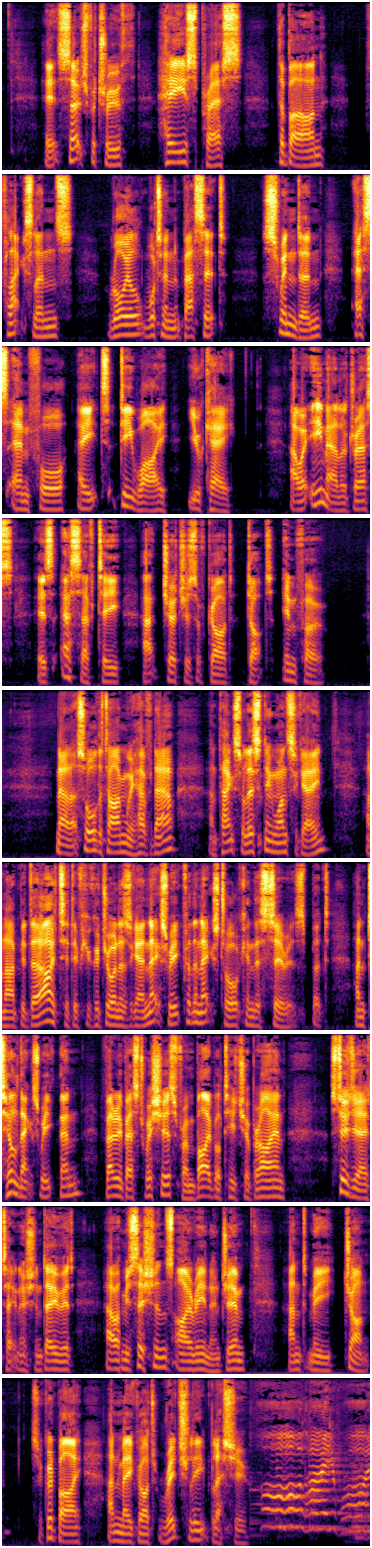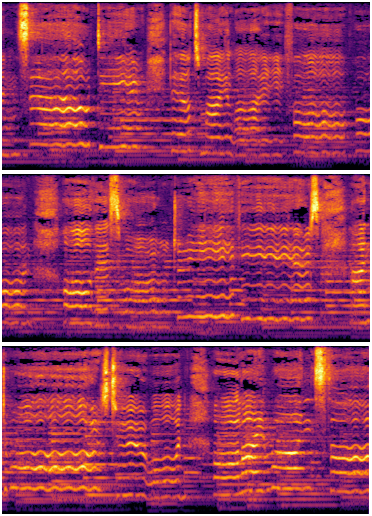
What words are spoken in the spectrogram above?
It's Search for Truth, Hayes Press, The Barn, Flaxlands, Royal Wootton Bassett, Swindon, SN4 8DY, UK. Our email address is sft at churchesofgod.info. Now, that's all the time we have now, and thanks for listening once again. And I'd be delighted if you could join us again next week for the next talk in this series. But until next week, then, very best wishes from Bible teacher Brian, studio technician David, our musicians Irene and Jim, and me, John. So goodbye, and may God richly bless you. All I held dear, built my life upon. All this world and wars to own all I once thought.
